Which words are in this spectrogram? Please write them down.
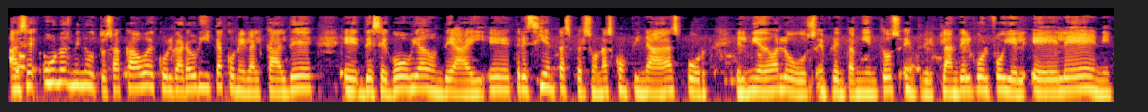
Hace unos minutos acabo de colgar ahorita con el alcalde eh, de Segovia, donde hay eh, 300 personas confinadas por el miedo a los enfrentamientos entre el Clan del Golfo y el ELN.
